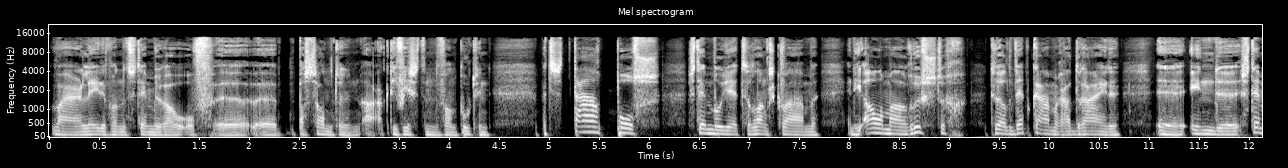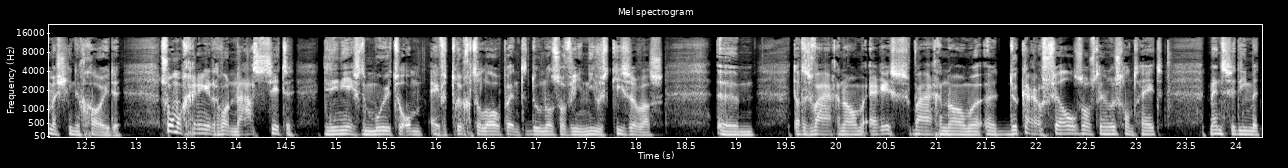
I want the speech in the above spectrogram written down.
waar leden van het stembureau of uh, uh, passanten, activisten van Poetin... met stapels stembiljetten langskwamen... en die allemaal rustig, terwijl de webcamera draaide... Uh, in de stemmachine gooiden. Sommigen gingen er gewoon naast zitten. Die niet eens de moeite om even terug te lopen... en te doen alsof hij een nieuwe kiezer was. Um, dat is waargenomen. Er is waargenomen de carousel, zoals het in Rusland heet. Mensen die met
